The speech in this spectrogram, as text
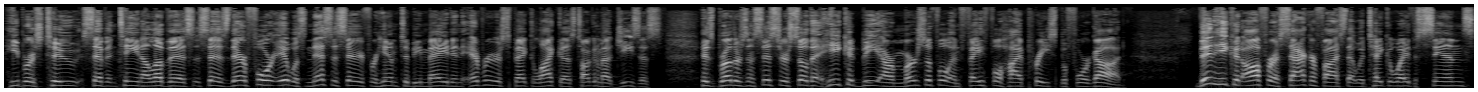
Hebrews 2 17, I love this. It says, Therefore, it was necessary for him to be made in every respect like us, talking about Jesus, his brothers and sisters, so that he could be our merciful and faithful high priest before God. Then he could offer a sacrifice that would take away the sins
